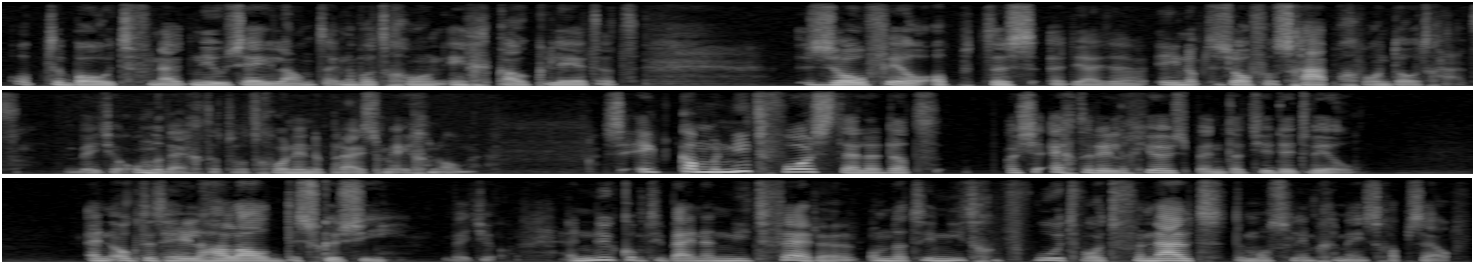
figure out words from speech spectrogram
op de boot vanuit Nieuw-Zeeland. En er wordt gewoon ingecalculeerd dat zoveel op de, ja, op de zoveel schapen gewoon doodgaat een beetje onderweg. Dat wordt gewoon in de prijs meegenomen. Dus ik kan me niet voorstellen dat als je echt religieus bent, dat je dit wil. En ook dat hele halal-discussie. Weet je. En nu komt hij bijna niet verder, omdat hij niet gevoerd wordt vanuit de moslimgemeenschap zelf.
